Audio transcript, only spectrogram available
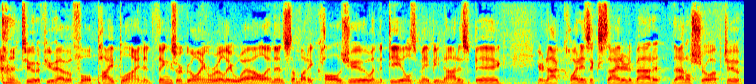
too if you have a full pipeline and things are going really well, and then somebody calls you and the deal's maybe not as big, you're not quite as excited about it. That'll show up too.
